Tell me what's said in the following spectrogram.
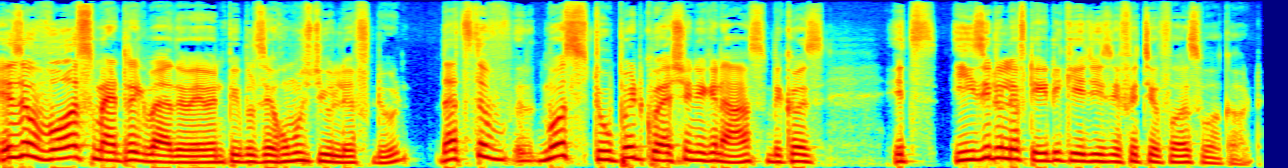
Is a worse metric, by the way, when people say, How much do you lift, dude? That's the most stupid question you can ask because it's easy to lift 80 kgs if it's your first workout.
